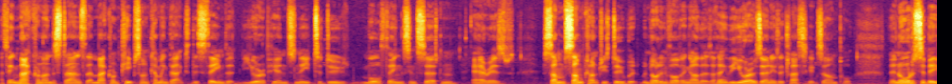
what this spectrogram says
I think Macron understands that Macron keeps on coming back to this theme that Europeans need to do more things in certain areas. Some some countries do, but not involving others. I think the eurozone is a classic example. In order to be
